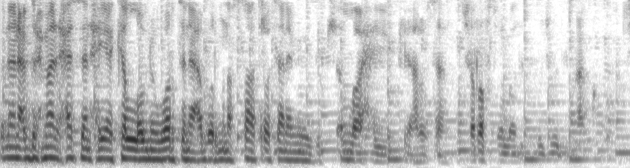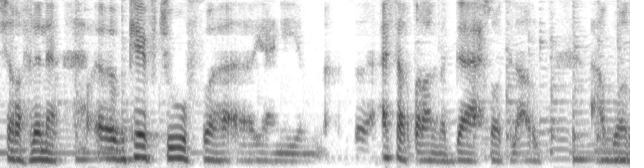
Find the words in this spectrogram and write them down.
فنان عبد الرحمن الحسن حياك الله ونورتنا عبر منصات روتانا ميوزك. الله يحييك يا أهلا وسهلا. تشرفت والله بوجودي معكم. شرف لنا. آه، كيف تشوف آه، يعني أثر طلال مداح صوت الأرض عبر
